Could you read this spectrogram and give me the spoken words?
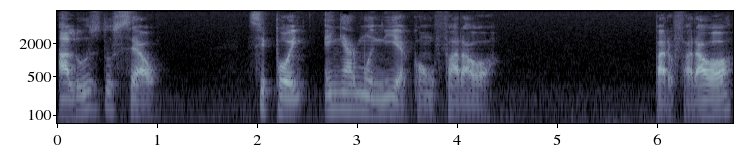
A luz do céu se põe em harmonia com o Faraó para o Faraó,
